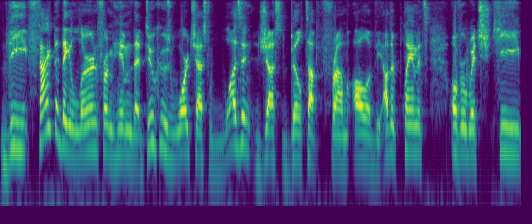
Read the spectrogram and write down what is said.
The fact that they learned from him that Dooku's war chest wasn't just built up from all of the other planets over which he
